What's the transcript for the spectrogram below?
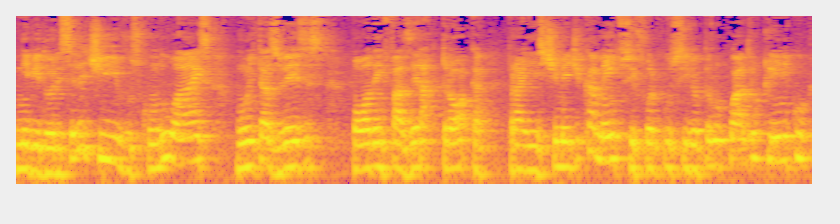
inibidores seletivos, com duais, muitas vezes podem fazer a troca para este medicamento, se for possível pelo quadro clínico,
